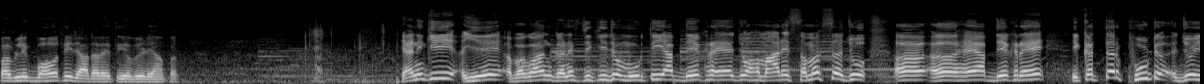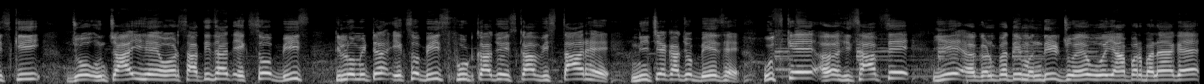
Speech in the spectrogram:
पब्लिक बहुत ही ज़्यादा रहती है भीड़ यहाँ पर। यानी कि ये भगवान गणेश जी की जो मूर्ति आप देख रहे हैं जो हमारे समक्ष जो आ, आ, है आप देख रहे हैं इकहत्तर फुट जो इसकी जो ऊंचाई है और साथ ही साथ 120 किलोमीटर 120 फुट का जो इसका विस्तार है, नीचे का जो बेस है, उसके हिसाब से ये गणपति मंदिर जो है, वो यहाँ पर बनाया गया है।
